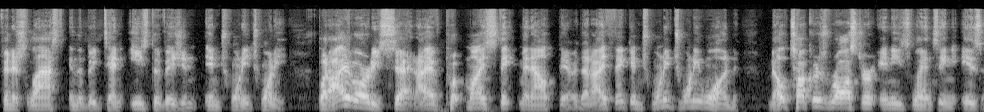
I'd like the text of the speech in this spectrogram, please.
finished last in the Big Ten East Division in 2020. But I have already said, I have put my statement out there that I think in 2021, Mel Tucker's roster in East Lansing is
